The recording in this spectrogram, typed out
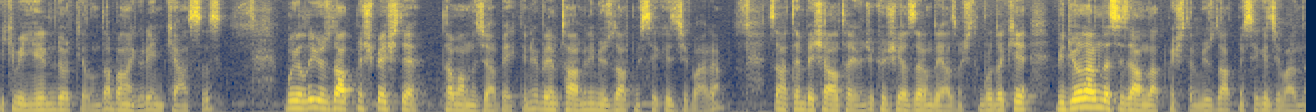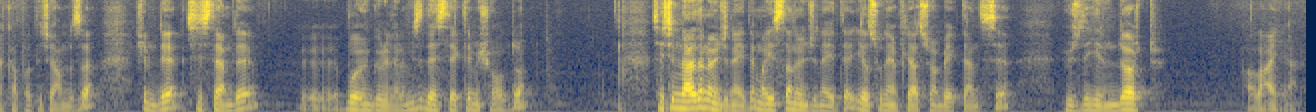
2024 yılında bana göre imkansız. Bu yılı %65'te tamamlayacağı bekleniyor. Benim tahminim %68 civarı. Zaten 5-6 ay önce köşe yazılarımda yazmıştım. Buradaki videolarımda size anlatmıştım. %68 civarında kapatacağımızı. Şimdi sistemde e, bu öngörülerimizi desteklemiş oldu. Seçimlerden önce neydi? Mayıs'tan önce neydi? Yıl sonu enflasyon beklentisi %24 falan yani.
